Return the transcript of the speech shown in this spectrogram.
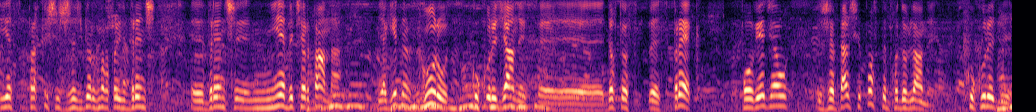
jest praktycznie rzecz biorąc, można powiedzieć, wręcz, wręcz niewyczerpana. Jak jeden z guru kukurydzianych, dr Sprek, powiedział, że dalszy postęp hodowlany kukurydzy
